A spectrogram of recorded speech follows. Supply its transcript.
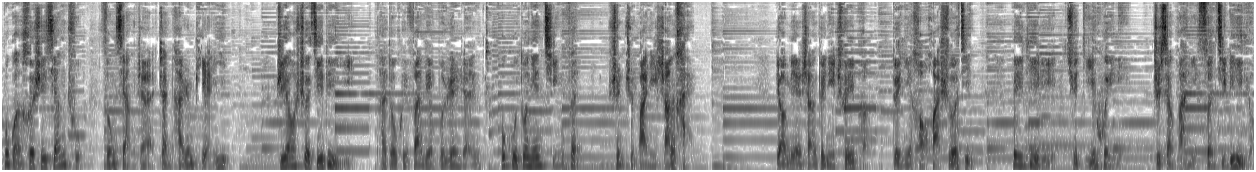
不管和谁相处，总想着占他人便宜，只要涉及利益，他都会翻脸不认人，不顾多年情分，甚至把你伤害。表面上对你吹捧，对你好话说尽，背地里却诋毁你，只想把你算计利用。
